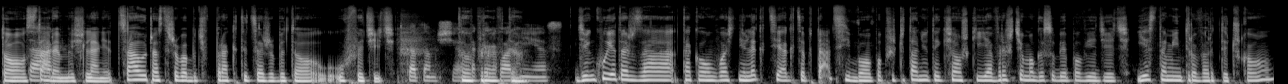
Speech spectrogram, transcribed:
to tak. stare myślenie. Cały czas trzeba być w praktyce, żeby to uchwycić. Zgadzam się, to tak prawda. dokładnie jest. Dziękuję też za taką właśnie lekcję akceptacji, bo po przeczytaniu tej książki ja wreszcie mogę sobie powiedzieć, jestem introwertyczką,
